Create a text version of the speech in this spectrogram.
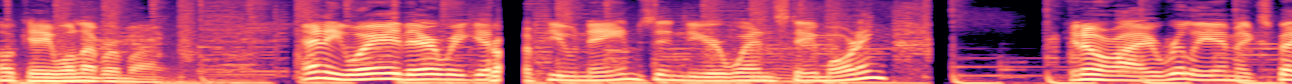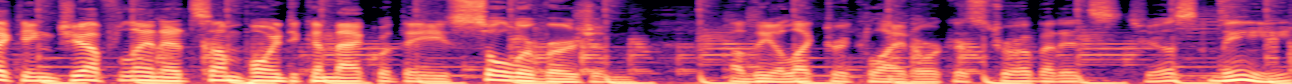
Okay, well, never mind. Anyway, there we get a few names into your Wednesday morning. You know, I really am expecting Jeff Lynne at some point to come back with a solar version of the Electric Light Orchestra, but it's just me.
